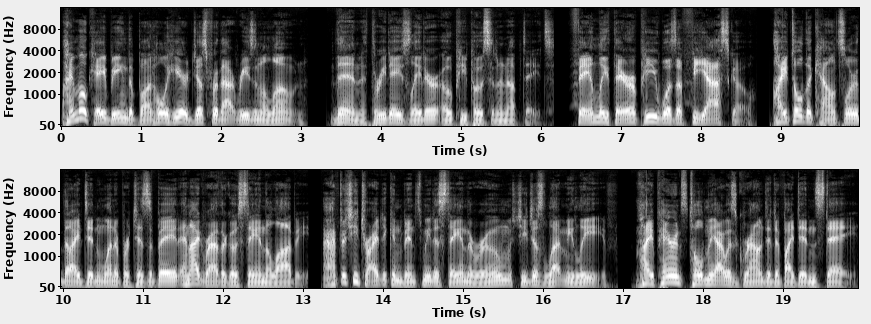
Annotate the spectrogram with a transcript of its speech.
I'm okay being the butthole here just for that reason alone. Then, three days later, OP posted an update. Family therapy was a fiasco. I told the counselor that I didn't want to participate and I'd rather go stay in the lobby. After she tried to convince me to stay in the room, she just let me leave. My parents told me I was grounded if I didn't stay.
